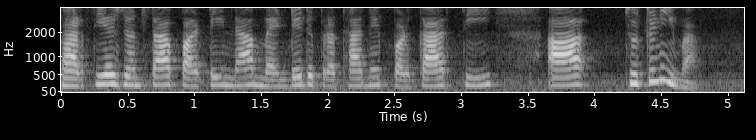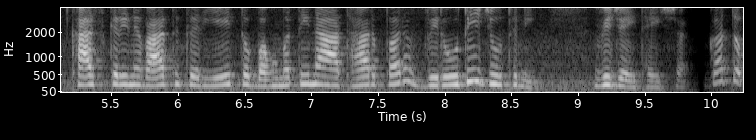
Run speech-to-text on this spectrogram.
ભારતીય જનતા પાર્ટીના મેન્ડેટ પ્રથાને પડકારતી આ ચૂંટણીમાં ખાસ કરીને વાત કરીએ તો બહુમતીના આધાર પર વિરોધી જૂથની વિજય થઈ છે. ગત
